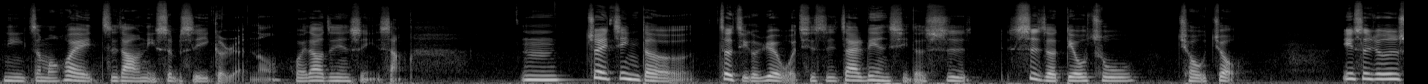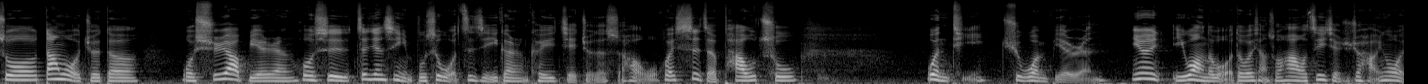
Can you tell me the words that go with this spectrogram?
你怎么会知道你是不是一个人呢？回到这件事情上，嗯，最近的这几个月，我其实在练习的是试着丢出求救，意思就是说，当我觉得我需要别人，或是这件事情不是我自己一个人可以解决的时候，我会试着抛出。问题去问别人，因为以往的我都会想说哈，我自己解决就好，因为我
